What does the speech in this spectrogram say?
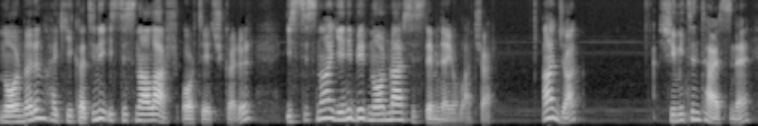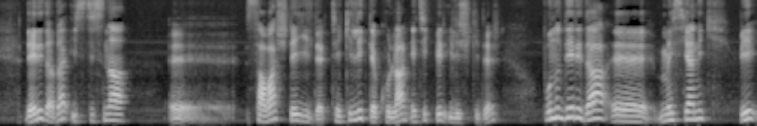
normların hakikatini istisnalar ortaya çıkarır. İstisna yeni bir normlar sistemine yol açar. Ancak Schmidt'in tersine Derrida'da istisna e, savaş değildir. Tekillikle kurulan etik bir ilişkidir. Bunu Derrida e, mesyanik bir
